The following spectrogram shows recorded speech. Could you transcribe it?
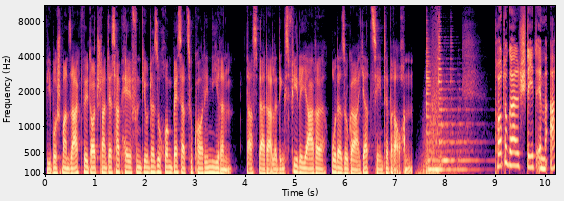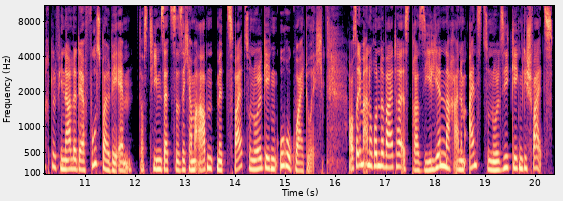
Wie Buschmann sagt, will Deutschland deshalb helfen, die Untersuchung besser zu koordinieren. Das werde allerdings viele Jahre oder sogar Jahrzehnte brauchen. Portugal steht im Achtelfinale der Fußball-WM. Das Team setzte sich am Abend mit 2 zu 0 gegen Uruguay durch. Außerdem eine Runde weiter ist Brasilien nach einem 1 zu 0 Sieg gegen die Schweiz.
